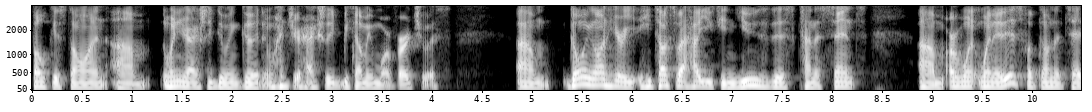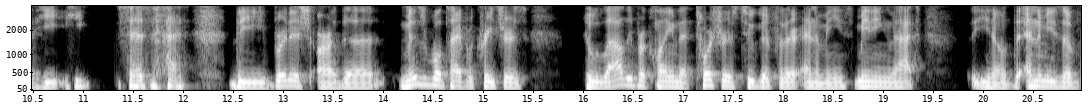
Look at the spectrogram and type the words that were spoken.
focused on um, when you're actually doing good and when you're actually becoming more virtuous. Um, going on here, he, talks about how you can use this kind of sense, um, or when, when it is flipped on its head, he he says that the British are the miserable type of creatures who loudly proclaim that torture is too good for their enemies, meaning that you know the enemies of,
